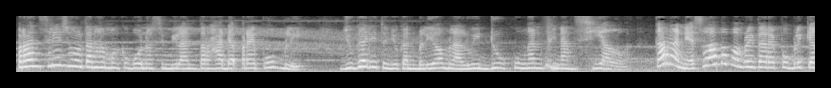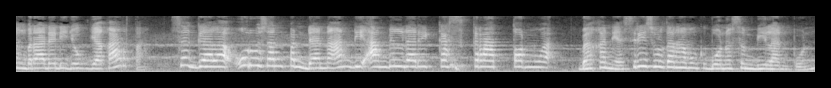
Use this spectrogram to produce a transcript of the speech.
Peran Sri Sultan Hamengkubuwono IX terhadap Republik juga ditunjukkan beliau melalui dukungan finansial. Karena nih, selama pemerintah Republik yang berada di Yogyakarta, segala urusan pendanaan diambil dari kas keraton Wak. Bahkan ya Sri Sultan Hamengkubuwono IX pun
